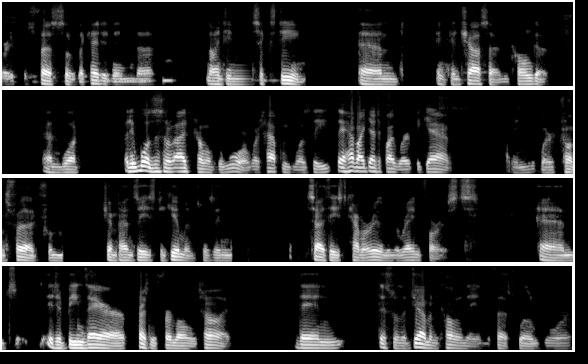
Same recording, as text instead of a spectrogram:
or it was first sort of located in uh, 1916 and in Kinshasa in Congo. And what, and it was a sort of outcome of the war. What happened was the, they have identified where it began. I mean, where it transferred from chimpanzees to humans was in southeast Cameroon in the rainforests. And it had been there, present for a long time. Then this was a German colony in the First World War.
